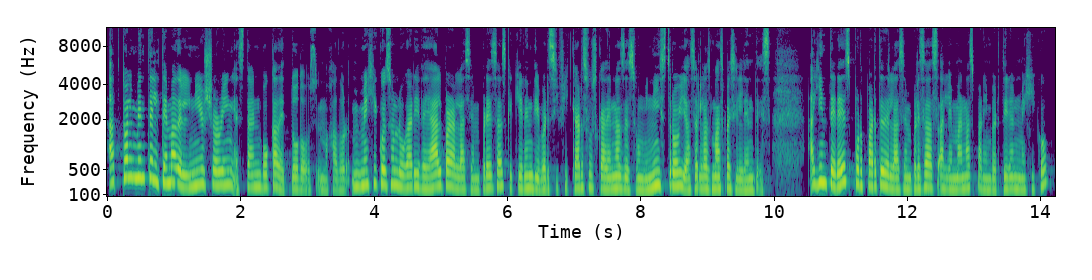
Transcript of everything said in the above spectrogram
Actualmente el tema del nearshoring está en boca de todos, embajador. México es un lugar ideal para las empresas que quieren diversificar sus cadenas de suministro y hacerlas más resilientes. ¿Hay interés por parte de las empresas alemanas para invertir en México?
